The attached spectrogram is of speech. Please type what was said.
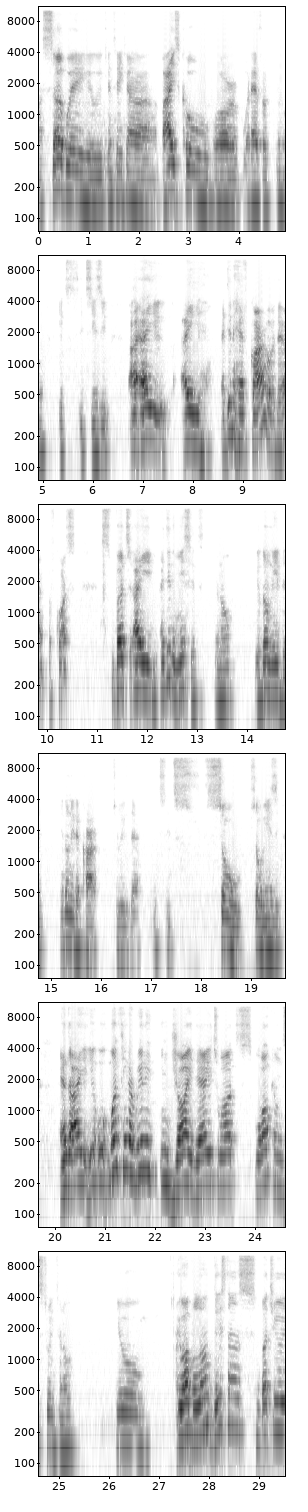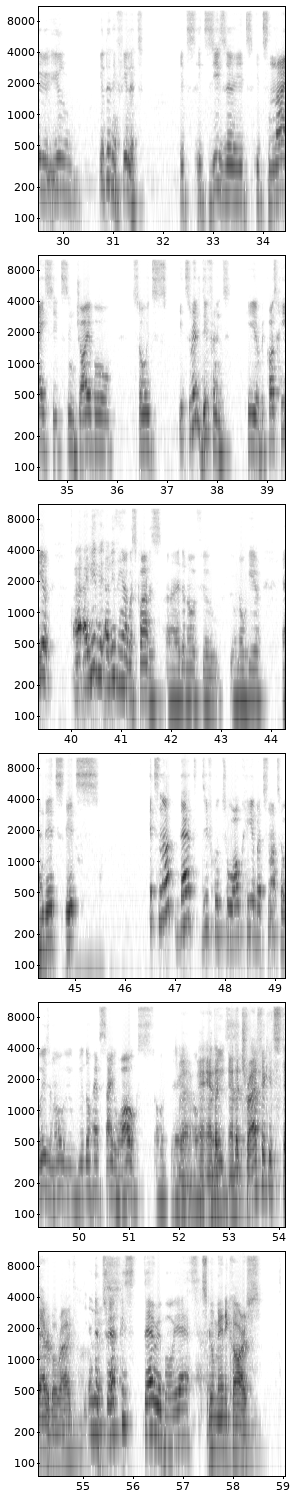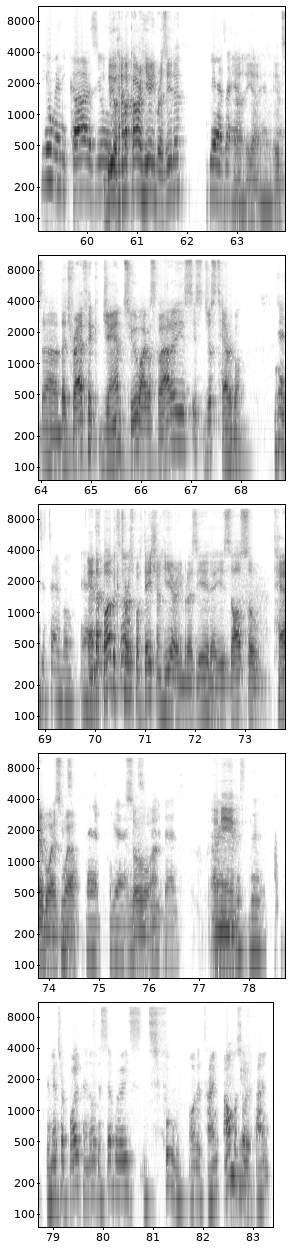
a subway, you can take a bicycle or whatever. You know, it's it's easy. I I I, didn't have car over there, of course, but I I didn't miss it. You know, you don't need it. You don't need a car to live there. It's it's so so easy. And I one thing I really enjoy there is what's walk on the street. You know, you you walk a long distance, but you you you didn't feel it. It's it's easier. It's it's nice. It's enjoyable. So it's it's really different here because here I, I live I live in Aguas Claras. Uh, I don't know if you you know here, and it's it's it's not that difficult to walk here, but it's not so easy. You know, you, you don't have sidewalks. All the, yeah, all and, the, and the traffic is terrible, right? And the it's... traffic is terrible. Yes. Too many cars. Too many cars. You... Do you have a car here in Brasilia? Yes, I have. Uh, yeah, I have it's uh, the traffic jam to Águas Claras is is just terrible. Yes, it's terrible. Yes. And the public so, transportation here in Brasilia is also terrible as well. Bad, yeah. So it's really uh, bad. I mean, the, the, the metropolitan, you know, the subway is it's full all the time, almost yeah. all the time.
